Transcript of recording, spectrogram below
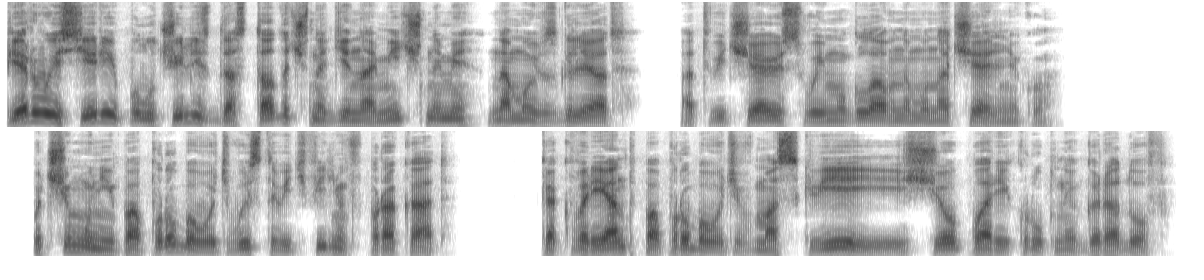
Первые серии получились достаточно динамичными, на мой взгляд, отвечаю своему главному начальнику. Почему не попробовать выставить фильм в прокат? Как вариант попробовать в Москве и еще паре крупных городов.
